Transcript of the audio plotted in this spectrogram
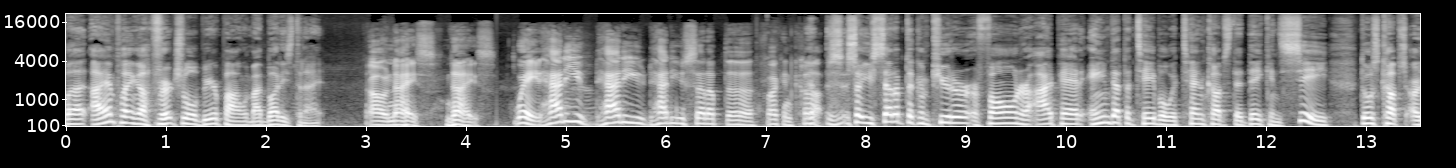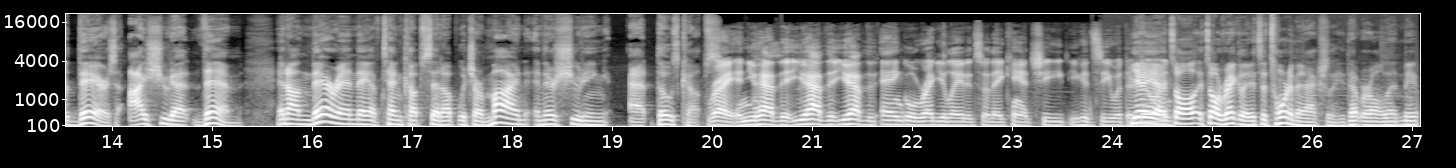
but I am playing a virtual beer pong with my buddies tonight. Oh, nice. Nice. Wait, how do you how do you how do you set up the fucking uh, cups? So you set up the computer or phone or iPad aimed at the table with 10 cups that they can see. Those cups are theirs. I shoot at them. And on their end, they have 10 cups set up, which are mine, and they're shooting at those cups. Right, and you have the you have the you have the angle regulated so they can't cheat. You can see what they're Yeah, doing. yeah, it's all it's all regulated. It's a tournament actually that we're all in. Me,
